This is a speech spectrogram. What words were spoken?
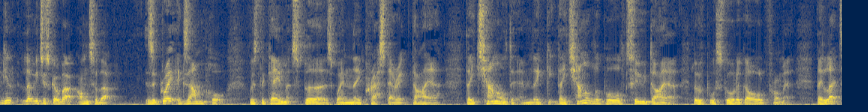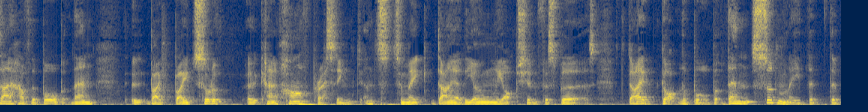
you know, let me just go back onto that. There's a great example was the game at Spurs when they pressed Eric Dier. They channeled him. They they channeled the ball to Dier. Liverpool scored a goal from it. They let Dier have the ball, but then uh, by by sort of uh, kind of half pressing and to make Dier the only option for Spurs. Dier got the ball, but then suddenly the, the,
